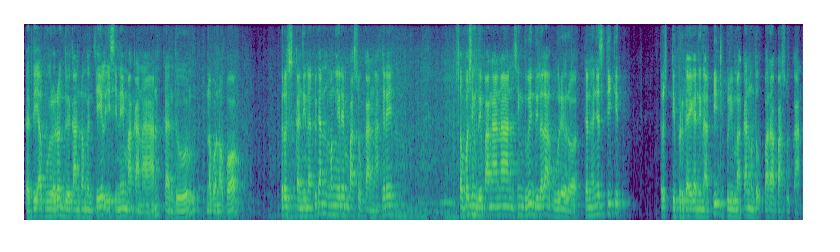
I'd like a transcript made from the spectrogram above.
Jadi Abu Hurairah duwe kantong kecil isine makanan, gandum, nopo-nopo terus kanjeng Nabi kan mengirim pasukan. Akhirnya sopo sing duwe panganan sing duwe dilalah Abu Hurairah dan hanya sedikit. Terus diberkahi kanjeng Nabi diberi makan untuk para pasukan.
